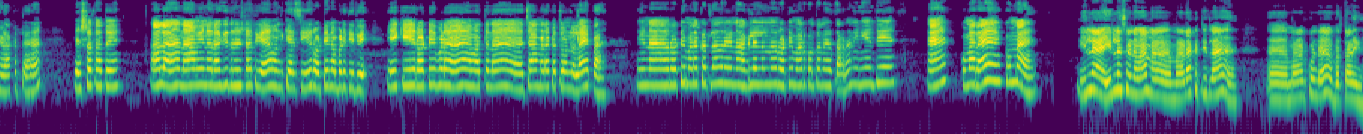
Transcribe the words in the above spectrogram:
ಹೇಳಕತ್ತ? ಎಷ್ಟೊತ್ತಾತೆ? ಅಲ್ಲ ನಾವೇನಾರ ರೊಟ್ಟಿನ ಬಡಿತಿದ್ವಿ. ಏಕೆ ರೊಟ್ಟಿ ಬಿಡ ಮತ್ತನ ಚಾ ಮಾಡಕ ತಗೊಂಡಲ್ಲ ಯಪ್ಪ ಇನ್ನ ರೊಟ್ಟಿ ಮಾಡಕತ್ಲ ಅಂದ್ರೆ ಇನ್ನು ಹಗಲೆಲ್ಲ ರೊಟ್ಟಿ ಮಾಡ್ಕೊಂತಾನೆ ಇರ್ತಾಳ ನೀನ್ ಏಂತಿ ಕುಮಾರ ಕುಮ್ಮ? ಇಲ್ಲ ಇಲ್ಲ ಸಣ್ಣವ ಮಾಡಾಕತ್ತಿಲ್ಲ ಮಾಡ್ಕೊಂಡ ಬರ್ತಾಳ ಈಗ.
